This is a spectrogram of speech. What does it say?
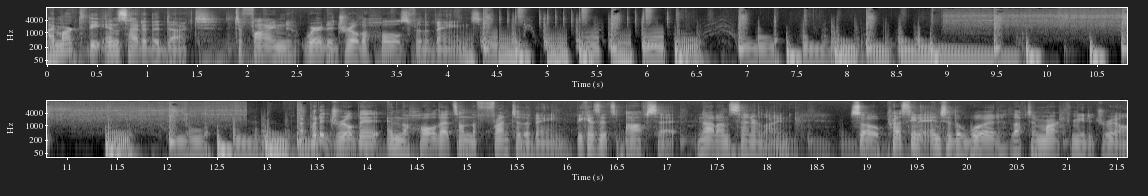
I marked the inside of the duct to find where to drill the holes for the vanes. put a drill bit in the hole that's on the front of the vane because it's offset, not on center line. So pressing it into the wood left a mark for me to drill.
